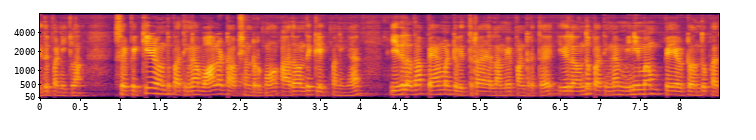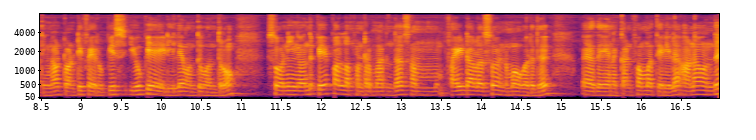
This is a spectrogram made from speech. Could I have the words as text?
இது பண்ணிக்கலாம். ஸோ இப்போ கீழே வந்து பார்த்தீங்கன்னா வாலெட் ஆப்ஷன் இருக்கும். அதை வந்து கிளிக் பண்ணுங்கள் இதில் தான் பேமெண்ட் வித்ரா எல்லாமே பண்ணுறது இதில் வந்து பார்த்தீங்கன்னா மினிமம் பே அவுட் வந்து பார்த்தீங்கன்னா டுவெண்ட்டி ஃபைவ் ருபீஸ் யூபிஐ ஐடியிலே வந்து வந்துடும் ஸோ நீங்கள் வந்து பேபாலில் பண்ணுற மாதிரி இருந்தால் சம் ஃபைவ் டாலர்ஸோ என்னமோ வருது. அது எனக்கு கன்ஃபார்மாக தெரியல. ஆனால் வந்து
